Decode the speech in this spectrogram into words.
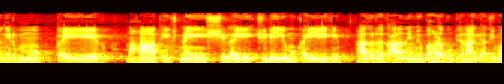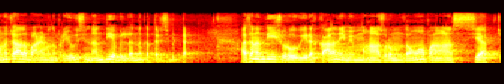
ನಿರ್ಮುಕ್ತೈರ್. ಮಹಾತೀಕ್ಷ್ಣೈ ಶಿಲೈ ಶಿಲೀಮುಖೈ. ಆದ್ದರಿಂದ ಕಾಲನೇಮಿಯು ಬಹಳ ಕುಪಿತನಾಗಿ ಅತಿ ಮೊನಚಾದ ಬಾಣಗಳನ್ನು ಪ್ರಯೋಗಿಸಿ ನಂದಿಯ ಬಿಲ್ಲನ್ನು ಕತ್ತರಿಸಿಬಿಟ್ಟ. ಅಥ ವೀರ ಕಾಲನೇಮಿಂ ಮಹಾಸುರಂ ತಮೋಪಾಸ್ಯ ಚ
